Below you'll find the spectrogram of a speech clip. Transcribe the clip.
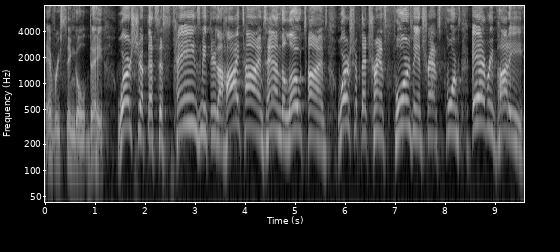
every single day. Worship that sustains me through the high times and the low times. Worship that transforms me and transforms everybody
